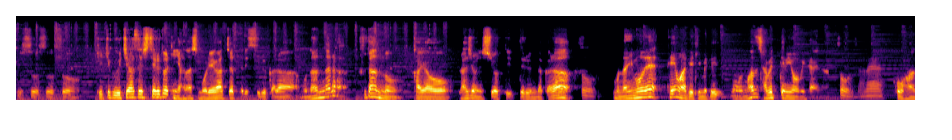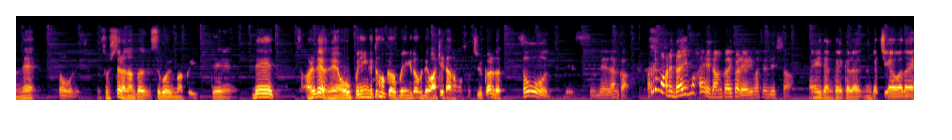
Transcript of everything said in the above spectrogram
初。そうそうそう。結局打ち合わせしてる時に話盛り上がっちゃったりするから、もうなんなら普段の会話をラジオにしようって言ってるんだから、そう、もう何もね、テーマで決めて、もうまず喋ってみようみたいな、そうですよね。後半ね。そうです。そしたらなんかすごいうまくいって、で、あれだよね、オープニングトークはオープニングトークで分けたのも途中からだっそうですね。なんか、あれもあれだいぶ早い段階からやりませんでした。た。早い段階からなんか違う話題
